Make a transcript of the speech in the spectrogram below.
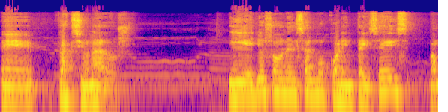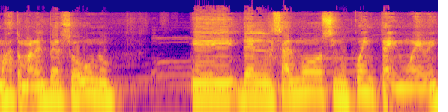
eh, fraccionados. Y ellos son el Salmo 46, vamos a tomar el verso 1, y del Salmo 59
